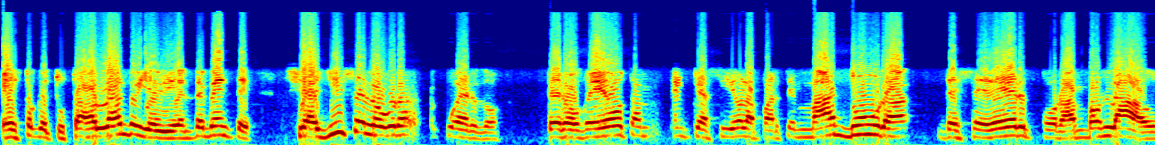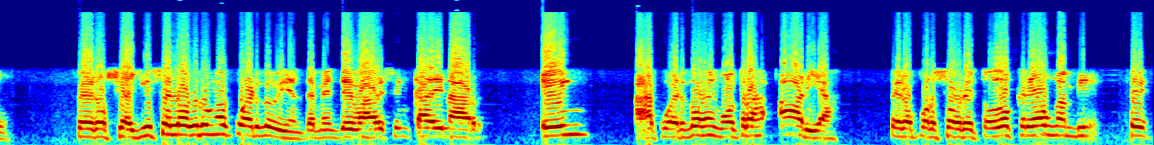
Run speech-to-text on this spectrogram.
esto que tú estás hablando, y evidentemente, si allí se logra un acuerdo, pero veo también que ha sido la parte más dura de ceder por ambos lados, pero si allí se logra un acuerdo, evidentemente va a desencadenar en acuerdos en otras áreas, pero por sobre todo crea un ambiente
